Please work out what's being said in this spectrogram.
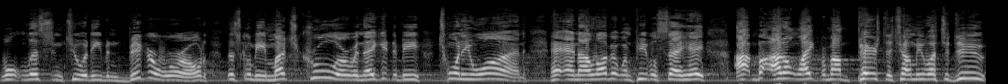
won't listen to an even bigger world that's going to be much crueler when they get to be 21. And, and I love it when people say, Hey, I, I don't like for my parents to tell me what to do.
